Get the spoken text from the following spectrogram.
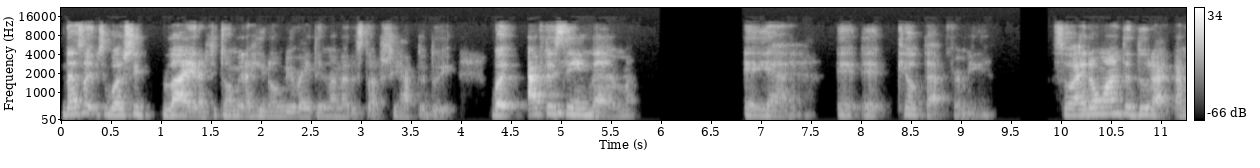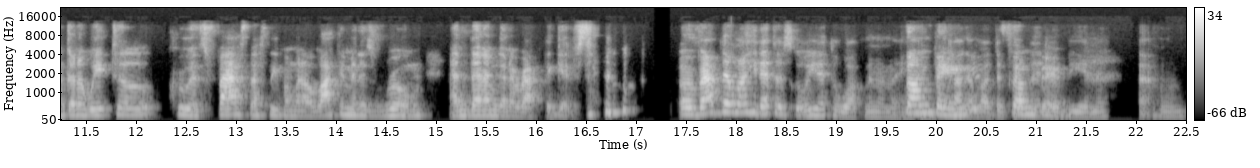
That's what well, she lied and she told me that he don't be writing none of the stuff. She have to do it. But after seeing them, it yeah, it, it killed that for me. So I don't want to do that. I'm gonna wait till crew is fast asleep. I'm gonna lock him in his room and then I'm gonna wrap the gifts. Or wrap them when he had to school, you had to walk them. I'm Something, talking about the privilege something. of being at home.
